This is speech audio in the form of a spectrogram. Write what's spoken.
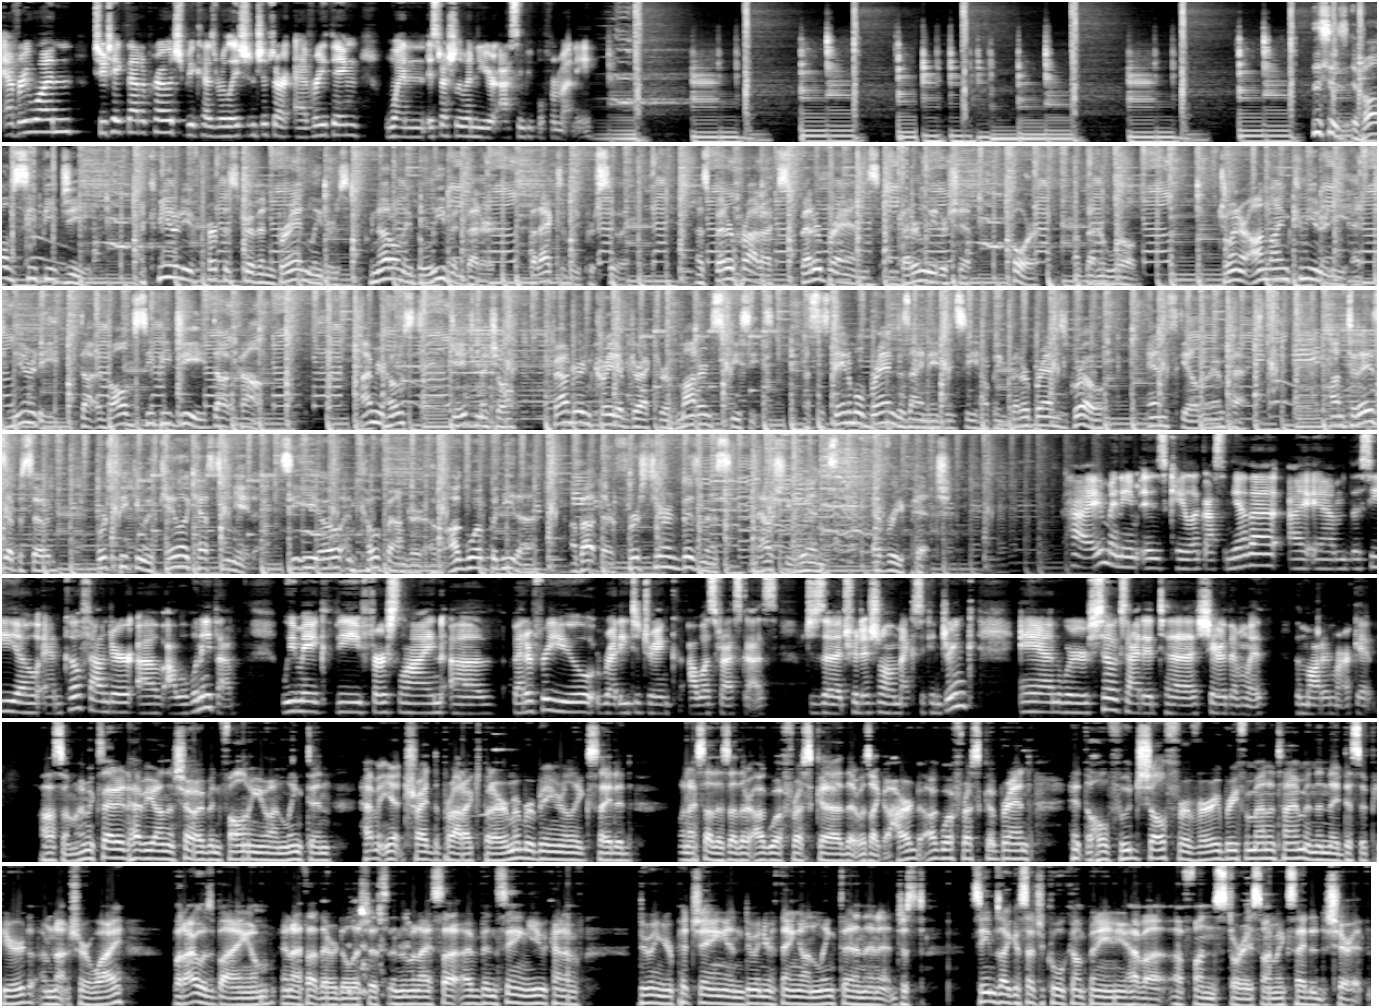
everyone to take that approach because relationships are everything when especially when you're asking people for money. This is Evolve CPG, a community of purpose driven brand leaders who not only believe it better, but actively pursue it. As better products, better brands, and better leadership for a better world. Join our online community at community.evolvecpg.com. I'm your host, Gage Mitchell, founder and creative director of Modern Species, a sustainable brand design agency helping better brands grow and scale their impact. On today's episode, we're speaking with Kayla Castaneda, CEO and co founder of Agua Bonita, about their first year in business and how she wins every pitch. Hi, my name is Kayla Castaneda. I am the CEO and co founder of Agua Bonita. We make the first line of better for you, ready to drink aguas frescas, which is a traditional Mexican drink. And we're so excited to share them with the modern market. Awesome. I'm excited to have you on the show. I've been following you on LinkedIn. Haven't yet tried the product, but I remember being really excited when I saw this other agua fresca that was like a hard agua fresca brand hit the Whole Food shelf for a very brief amount of time and then they disappeared. I'm not sure why, but I was buying them and I thought they were delicious. and then when I saw, I've been seeing you kind of doing your pitching and doing your thing on LinkedIn, and it just seems like it's such a cool company and you have a, a fun story. So I'm excited to share it.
